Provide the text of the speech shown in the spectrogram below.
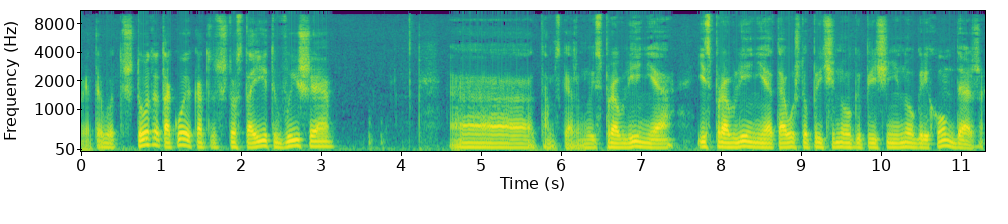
это вот что-то такое, что стоит выше, э, там, скажем, ну, исправления, исправления того, что причинено, причинено грехом даже.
